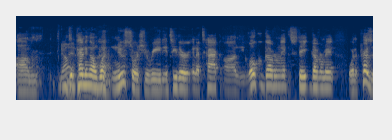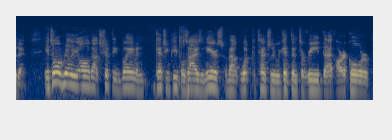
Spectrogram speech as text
Um, oh, depending on what news source you read, it's either an attack on the local government, the state government, or the president. It's all really all about shifting blame and catching people's eyes and ears about what potentially would get them to read that article or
